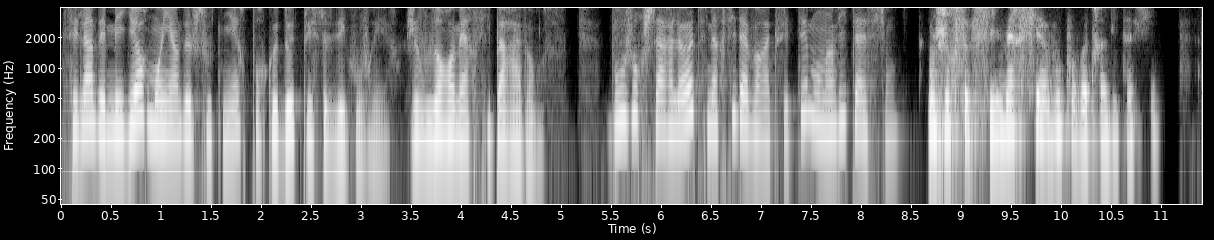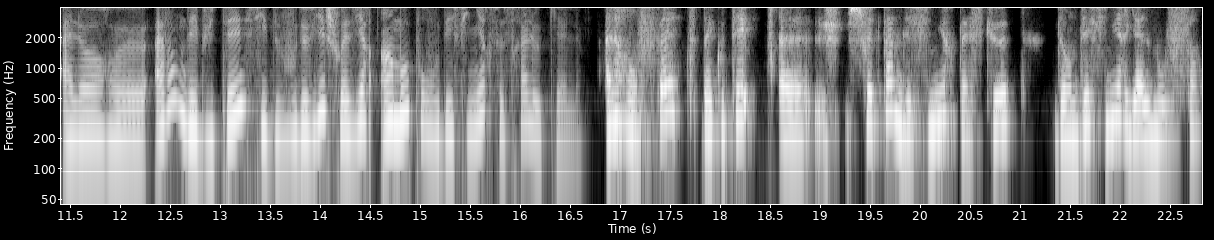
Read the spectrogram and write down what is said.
C'est l'un des meilleurs moyens de le soutenir pour que d'autres puissent le découvrir. Je vous en remercie par avance. Bonjour Charlotte, merci d'avoir accepté mon invitation. Bonjour Sophie, merci à vous pour votre invitation. Alors, euh, avant de débuter, si vous deviez choisir un mot pour vous définir, ce serait lequel? Alors en fait, bah écoutez, euh, je ne souhaite pas me définir parce que dans définir, il y a le mot fin.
